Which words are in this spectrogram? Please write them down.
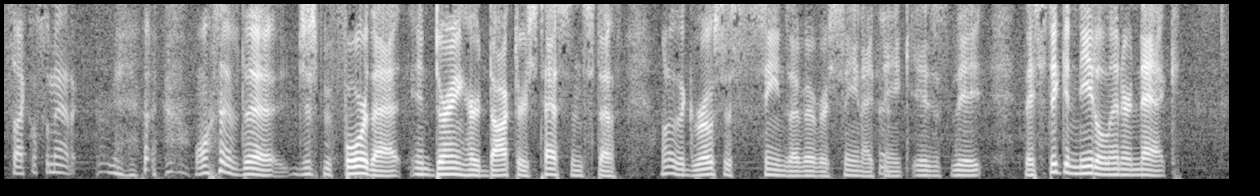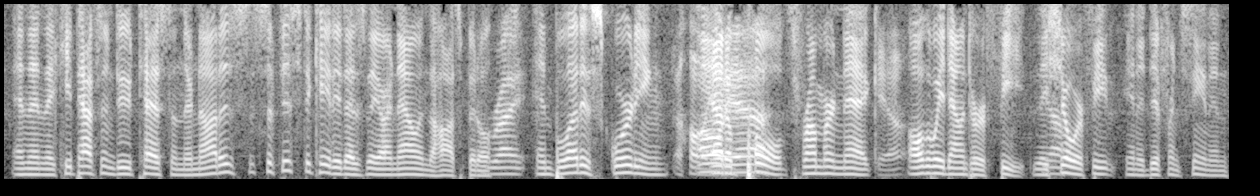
psychosomatic. One of the just before that, in during her doctor's tests and stuff, one of the grossest scenes I've ever seen. I think is they they stick a needle in her neck, and then they keep having to do tests, and they're not as sophisticated as they are now in the hospital. Right. And blood is squirting Oh, at a yeah. pulse from her neck Yeah. all the way down to her feet. They Yeah. show her feet in a different scene, and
